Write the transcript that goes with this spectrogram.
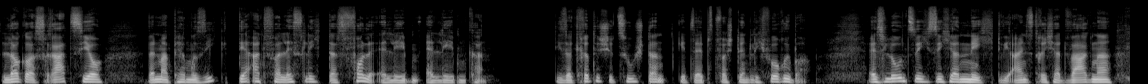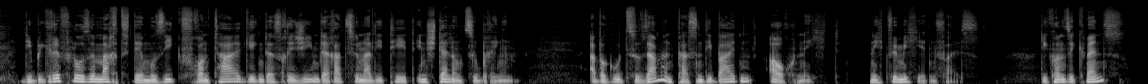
Logos, Ratio, wenn man per Musik derart verlässlich das volle Erleben erleben kann? Dieser kritische Zustand geht selbstverständlich vorüber. Es lohnt sich sicher nicht, wie einst Richard Wagner, die begrifflose Macht der Musik frontal gegen das Regime der Rationalität in Stellung zu bringen. Aber gut zusammenpassen die beiden auch nicht. Nicht für mich jedenfalls. Die Konsequenz?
